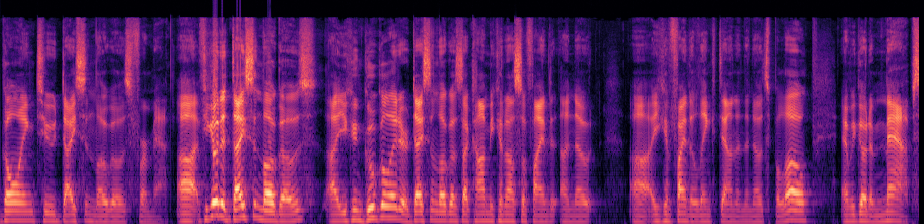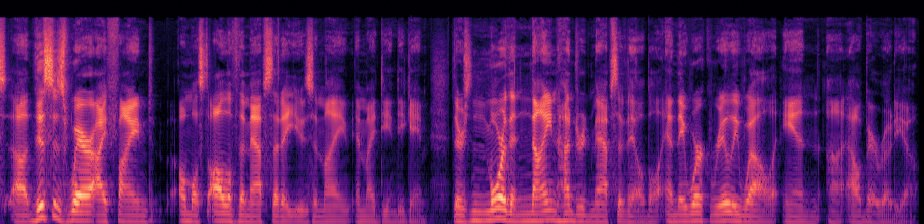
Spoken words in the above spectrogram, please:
going to Dyson Logos for map. Uh, if you go to Dyson Logos, uh, you can Google it or DysonLogos.com. You can also find a note. Uh, you can find a link down in the notes below. And we go to maps. Uh, this is where I find almost all of the maps that I use in my in my D&D game. There's more than 900 maps available, and they work really well in uh, Owlbear Rodeo.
